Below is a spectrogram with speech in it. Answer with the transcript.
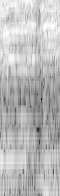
Jenny.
